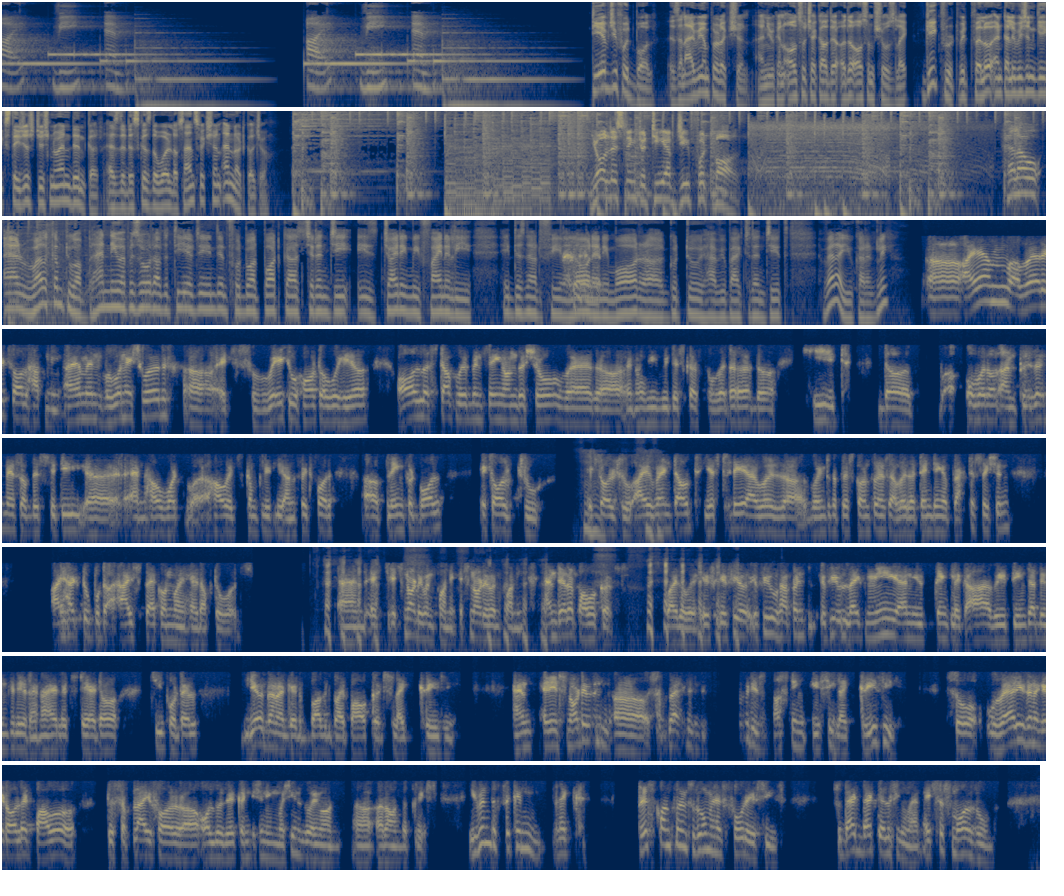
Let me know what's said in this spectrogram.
I V M. I V M. TFG Football is an IVM production, and you can also check out their other awesome shows like Geek Fruit with fellow and television geeks Tejas Jishnu and Dinkar as they discuss the world of science fiction and nerd culture. You're listening to TFG Football. Hello and welcome to a brand new episode of the TFG Indian Football Podcast. Chiranji is joining me finally. It does not feel alone anymore. Uh, good to have you back, Chiranjit. Where are you currently? Uh, I am where it's all happening. I am in Bhubaneswar. Uh, it's way too hot over here. All the stuff we've been saying on the show, where uh, you know we we discussed the weather, the heat, the overall unpleasantness of this city, uh, and how what how it's completely unfit for uh, playing football. It's all true. It's all true. I went out yesterday. I was uh, going to the press conference. I was attending a practice session. I had to put an ice pack on my head afterwards. and it, it's not even funny. It's not even funny. And there are power cuts by the way if if you if you happen if you like me and you think like ah we teen char din rehna hai let's stay at a cheap hotel you're gonna get bugged by power cuts like crazy. And and it's not even uh surprising. It is busting ac like crazy. So where are you gonna get all that power to supply for uh, all those air conditioning machines going on uh, around the place? Even the freaking like press conference room has four acs so that that tells you, man, it's a small room.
